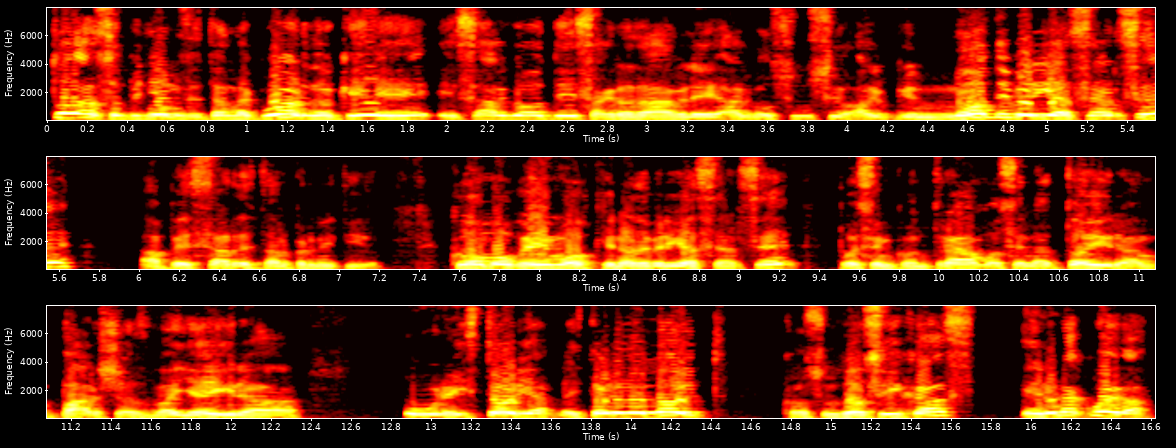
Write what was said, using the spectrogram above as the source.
todas las opiniones están de acuerdo que es algo desagradable, algo sucio, algo que no debería hacerse a pesar de estar permitido. ¿Cómo vemos que no debería hacerse? Pues encontramos en la Toira, Parshas Valleira, una historia, la historia de Loit, con sus dos hijas en una cueva,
